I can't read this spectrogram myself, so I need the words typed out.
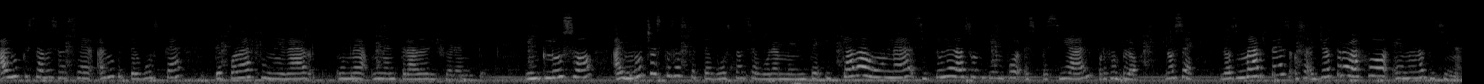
algo que sabes hacer, algo que te gusta, te pueda generar una, una entrada diferente. Incluso hay muchas cosas que te gustan seguramente y cada una, si tú le das un tiempo especial, por ejemplo, no sé, los martes, o sea, yo trabajo en una oficina,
